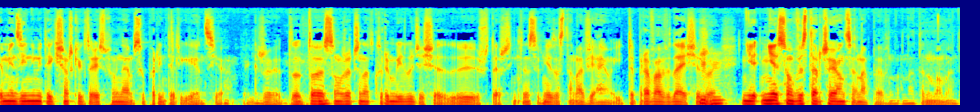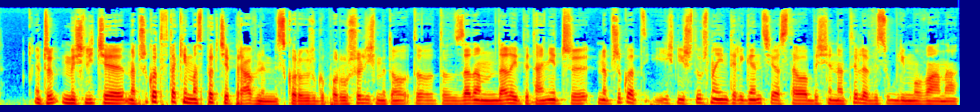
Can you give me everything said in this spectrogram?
y, między innymi tej książki, o której wspominałem, Superinteligencja. Także to, to są rzeczy, nad którymi ludzie się y, już też intensywnie zastanawiają i te prawa wydaje się, że mhm. nie, nie są wystarczające na pewno na ten moment. Czy myślicie, na przykład w takim aspekcie prawnym, skoro już go poruszyliśmy, to, to, to, zadam dalej pytanie, czy na przykład jeśli sztuczna inteligencja stałaby się na tyle wysublimowana,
